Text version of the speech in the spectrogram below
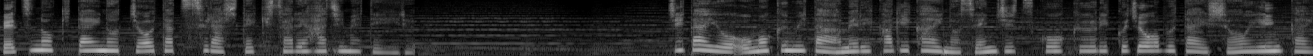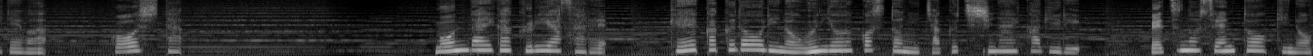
別の機体の調達すら指摘され始めている。事態を重く見たアメリカ議会の戦術航空陸上部隊小委員会では、こうした問題がクリアされ、計画通りの運用コストに着地しない限り、別の戦闘機の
